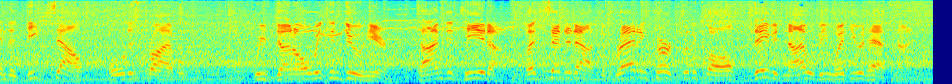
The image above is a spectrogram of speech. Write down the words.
in the Deep South oldest rivalry. We've done all we can do here. Time to tee it up. Let's send it out to Brad and Kirk for the call. David and I will be with you at halftime.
